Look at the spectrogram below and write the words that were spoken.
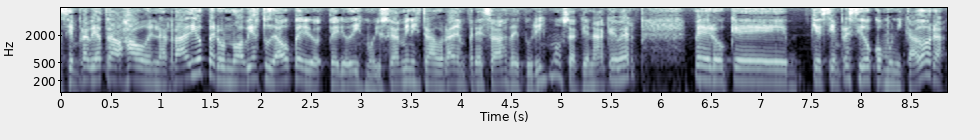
siempre había trabajado en la radio, pero no había estudiado perio- periodismo. Yo soy administradora de empresas de turismo, o sea que nada que ver, pero que, que siempre he sido comunicadora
